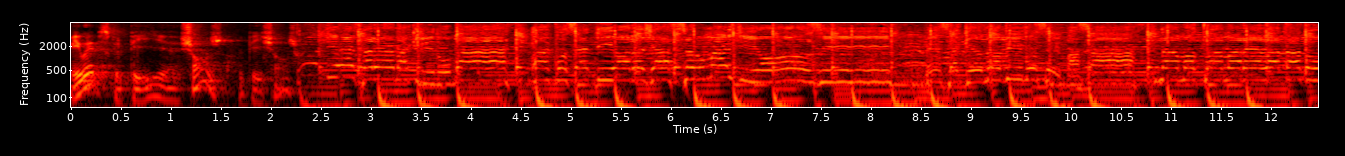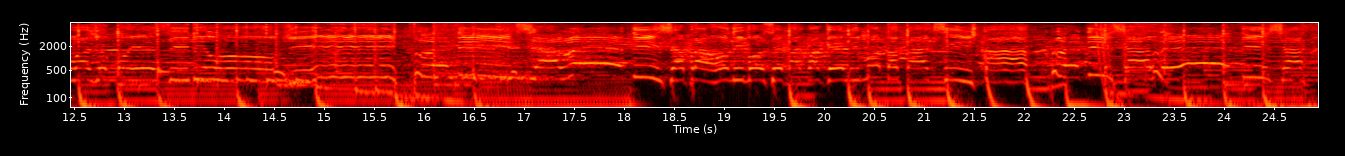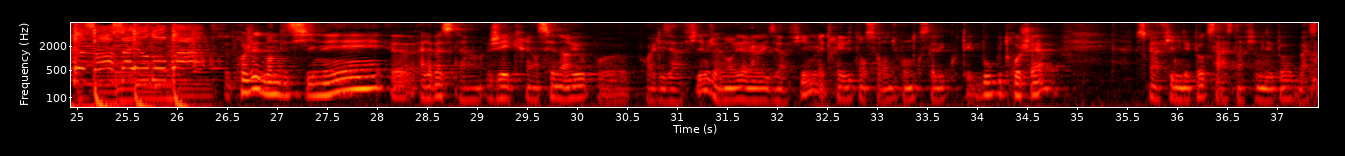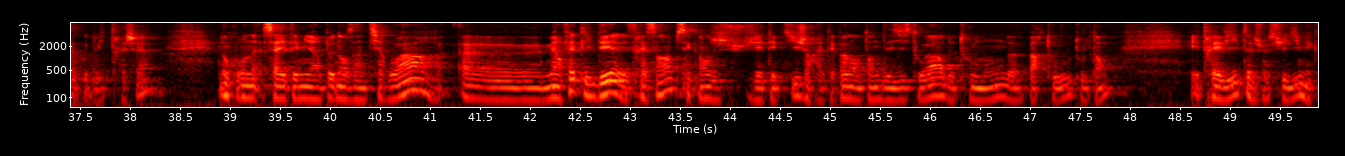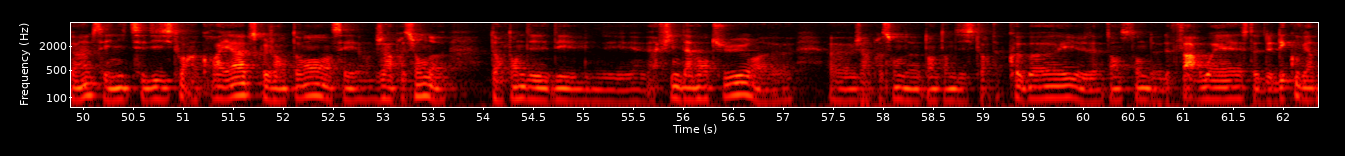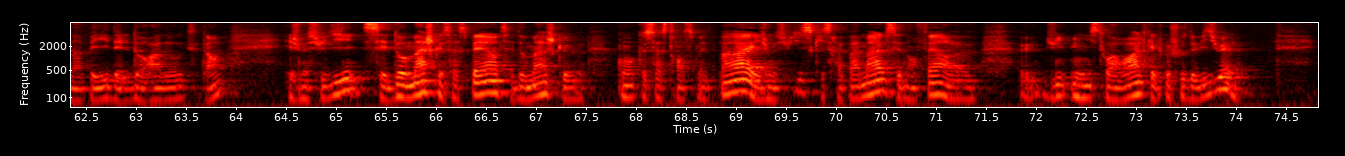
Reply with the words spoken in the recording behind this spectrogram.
Mais ouais, parce que le pays euh, change, le pays change. Projet de bande dessinée, euh, à la base, j'ai écrit un scénario pour, réaliser un film. J'avais envie de réaliser un film, mais très vite, on s'est rendu compte que ça allait coûter beaucoup trop cher. Parce qu'un film d'époque, ça reste un film d'époque, bah, ça coûte vite très cher. Donc on ça a été mis un peu dans un tiroir. Euh, mais en fait, l'idée, elle est très simple. C'est quand j'étais petit, j'arrêtais pas d'entendre des histoires de tout le monde, partout, tout le temps. Et très vite, je me suis dit, mais quand même, c'est des histoires incroyables, ce que j'entends. J'ai l'impression de d'entendre des, un film d'aventure. Euh, euh, j'ai l'impression d'entendre des histoires de cow-boys, d'entendre de, de, Far West, de découverte d'un pays, d'Eldorado, etc. Et je me suis dit, c'est dommage que ça se perde, c'est dommage que, que ça se transmette pas. Et je me suis dit, ce qui serait pas mal, c'est d'en faire euh, une histoire orale, quelque chose de visuel.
